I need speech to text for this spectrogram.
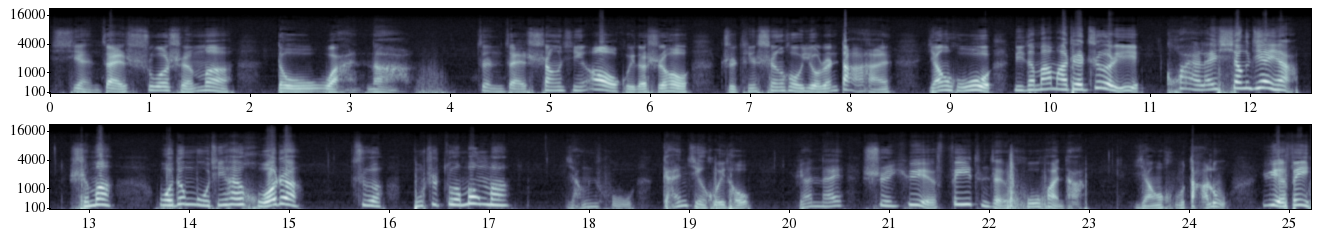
现在说什么都晚了。正在伤心懊悔的时候，只听身后有人大喊：“杨虎，你的妈妈在这里，快来相见呀！”什么？我的母亲还活着？这不是做梦吗？杨虎赶紧回头，原来是岳飞正在呼唤他。杨虎大怒：“岳飞，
